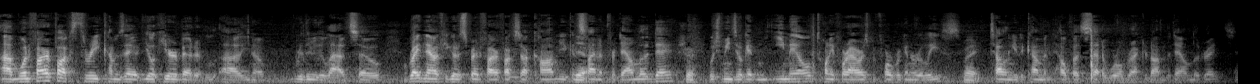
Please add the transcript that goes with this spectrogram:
um, when Firefox 3 comes out, you'll hear about it, uh, you know, really, really loud. So right now, if you go to spreadfirefox.com, you can Yeah. sign up for download day, Sure. which means you'll get an email 24 hours before we're going to release, Right. telling you to come and help us set a world record on the download rates.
